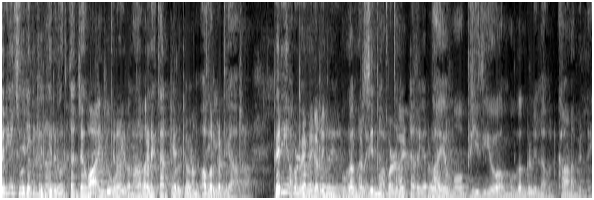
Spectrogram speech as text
பெரிய சோதனைகள் இருவர் தஞ்சாவூரில் பாய்ந்து ஓடி இருக்கிறார்கள். வேண்டும். அவர்கள் யார்? பெரிய பழுவேட்டரையர் முகங்களை சின்ன. பழுவேட்டரையர் பயமோ பீதியோ அம்முகங்களில் அவன் காணவில்லை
